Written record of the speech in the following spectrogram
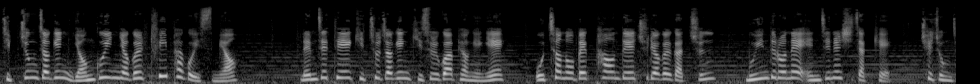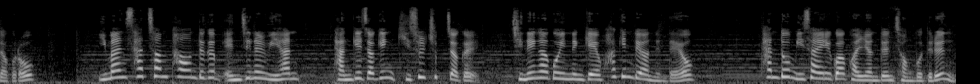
집중적인 연구 인력을 투입하고 있으며 램제트의 기초적인 기술과 병행해 5,500파운드의 추력을 갖춘 무인 드론의 엔진을 시작해 최종적으로 24,000파운드급 엔진을 위한 단계적인 기술 축적을 진행하고 있는 게 확인되었는데요. 탄도 미사일과 관련된 정보들은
